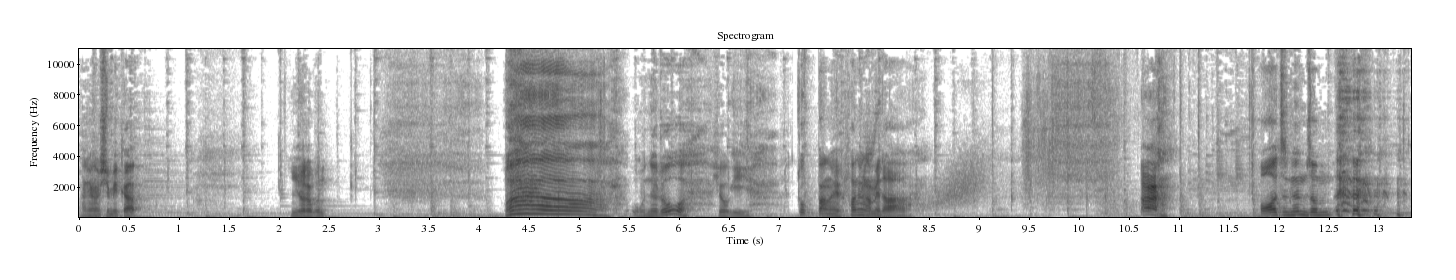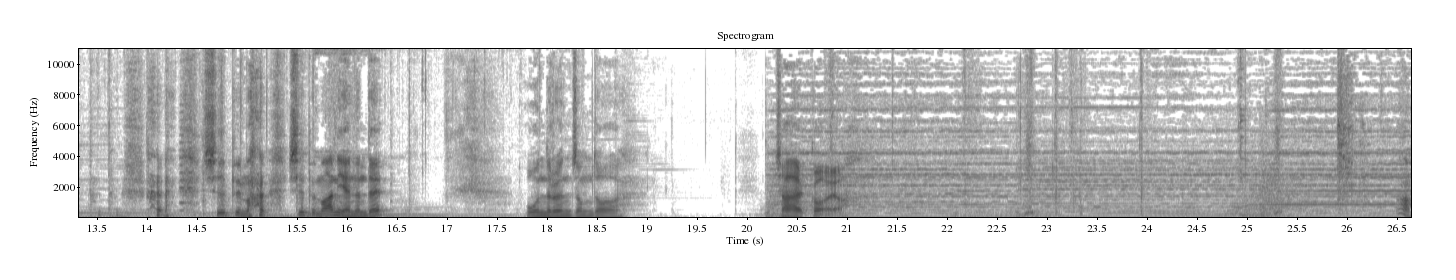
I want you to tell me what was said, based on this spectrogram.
안녕하십니까? 여러분. 와 오늘로 여기 톡방을 환영합니다. 아 어제는 좀 실패 마, 실패 많이 했는데 오늘은 좀 더 잘할 거예요. 아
